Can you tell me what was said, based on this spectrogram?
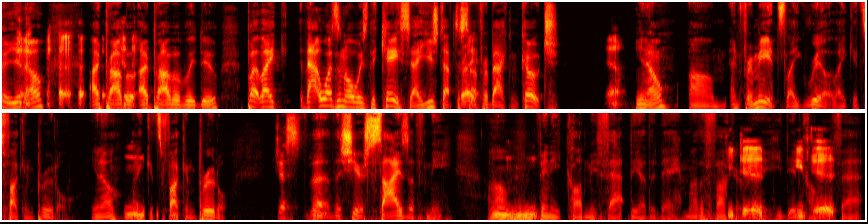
you know, I probably I probably do, but like that wasn't always the case. I used to have to Right. suffer back and coach. yeah. You know, um, and for me, it's like real, like it's fucking brutal. You know, Mm. like it's fucking brutal. Just the the sheer size of me. Um, Vinny called me fat the other day, motherfucker. Mm-hmm. He did. right? He did He call me did. fat.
